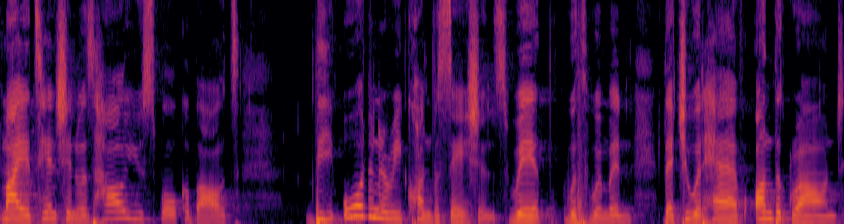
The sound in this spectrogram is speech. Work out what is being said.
my attention was how you spoke about the ordinary conversations with, with women that you would have on the ground,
